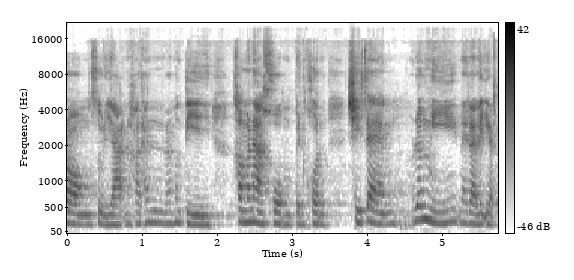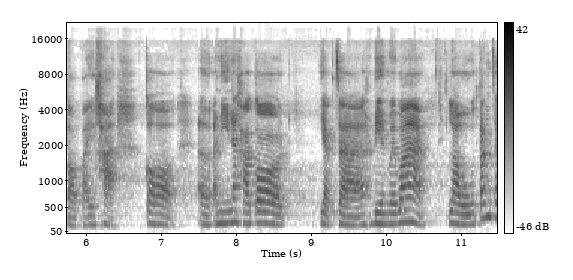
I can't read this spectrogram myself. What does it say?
รองสุริยะนะคะ ท่านรัฐมนตรีคมนาคมเป็นคนชี้แจงเรื่องนี้ในรายละเอียดต่อไปค่ะ ก็อันนี้นะคะก็อยากจะเรียนไว้ว่าเราตั้งใจ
